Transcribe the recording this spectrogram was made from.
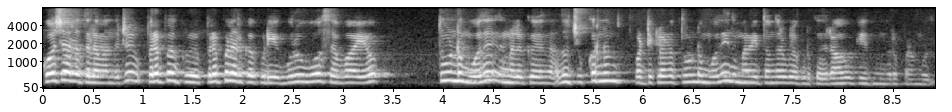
கோச்சாரத்தில் வந்துட்டு பிறப்புக்கு பிறப்பில் இருக்கக்கூடிய குருவோ செவ்வாயோ தூண்டும் போது எங்களுக்கு அதுவும் சுக்கிரனும் பர்டிகுலராக தூண்டும் போது இந்த மாதிரி தொந்தரவுகளை கொடுக்குது. ராகு கேது தொந்தரவு பண்ணும்போது.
